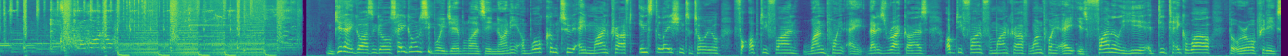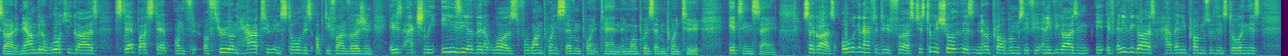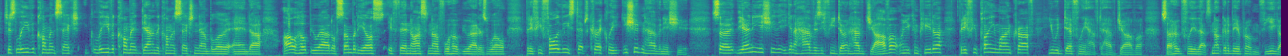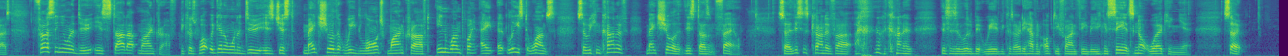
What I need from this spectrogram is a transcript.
G'day guys and girls, you going? to your boy Jaybull1990 and welcome to a Minecraft installation tutorial for Optifine 1.8. That is right guys, Optifine for Minecraft 1.8 is finally here. It did take a while, but we're all pretty excited. Now I'm going to walk you guys step by step on th uh, through on how to install this Optifine version. It is actually easier than it was for 1.7.10 and 1.7.2. It's insane. So guys, all we're going to have to do first, just to ensure that there's no problems if you any of you guys and if any of you guys have any problems with installing this just leave a comment section leave a comment down in the comment section down below and uh, I'll help you out or somebody else if they're nice enough will help you out as well. But if you follow these steps correctly you shouldn't have an issue. So the only issue that you're gonna have is if you don't have Java on your computer but if you're playing Minecraft you would definitely have to have Java. So hopefully that's not going to be a problem for you guys First thing you want to do is start up Minecraft because what we're going to want to do is just make sure that we launch Minecraft in 1.8 at least once so we can kind of make sure that this doesn't fail. So this is kind of, uh, kind of, this is a little bit weird because I already have an Optifine thing, but you can see it's not working yet. So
